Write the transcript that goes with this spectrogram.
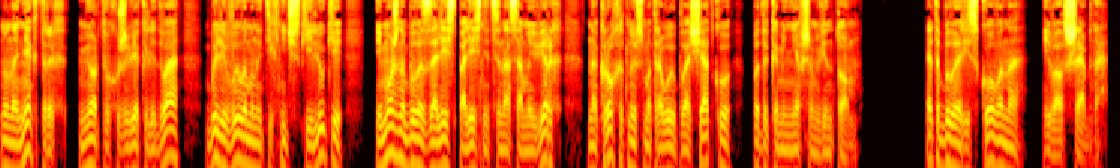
Но на некоторых, мертвых уже век или два, были выломаны технические люки, и можно было залезть по лестнице на самый верх, на крохотную смотровую площадку под окаменевшим винтом. Это было рискованно и волшебно.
